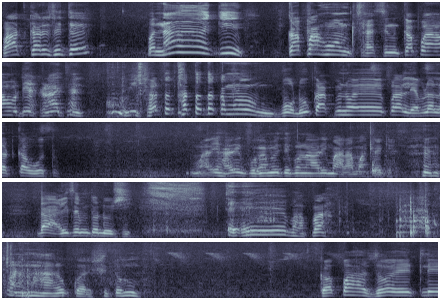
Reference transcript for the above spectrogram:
વાત કરે છે તે? પણ ના, કી કપા હું આમ છે કપા ઢેકણા છે વિસર તો થતો તો કમણું બોડું કાપીને પેલા લેબડા લટકાવું હતું. મારી હારી ગમે તે પણ હારી મારા માટે કે. દા આવી છે એમ તો ડોશી. એ બાપા, પણ મારું કરશું તો હું. કપા જો એટલે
